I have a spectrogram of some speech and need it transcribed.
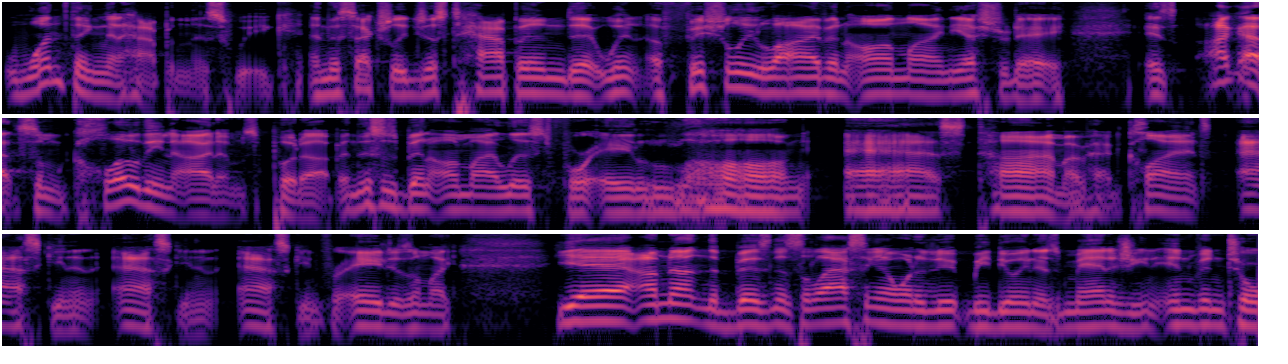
one thing that happened this week, and this actually just happened, it went officially live and online yesterday, is I got some clothing items put up. And this has been on my list for a long ass time. I've had clients asking and asking and asking for ages. I'm like, yeah, I'm not in the business. The last thing I want to do, be doing is managing inventory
